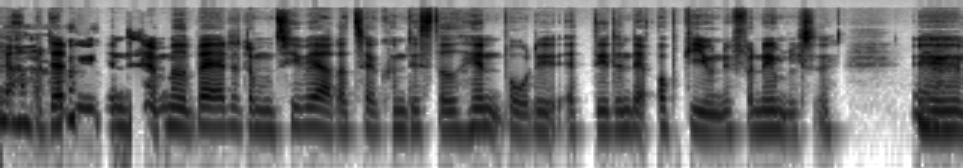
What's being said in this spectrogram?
Ja. Og der er det igen det der med, hvad er det, der motiverer dig til at komme det sted hen, hvor det, at det er den der opgivende fornemmelse, Ja. øh,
